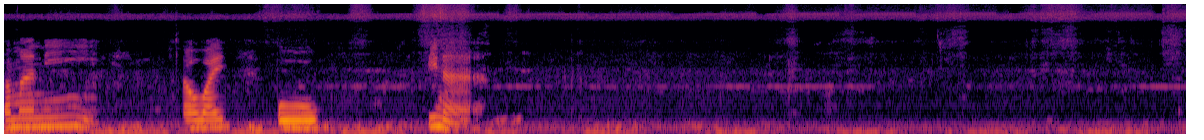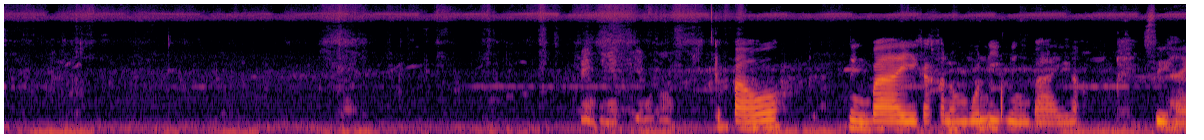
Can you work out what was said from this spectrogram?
ประมาณนี้ เอาไว้ปลูกปีหนาเป็นเสียงเนาะกระเป๋า หนึ่งใบกับขนมวุ้นอีกหนึ่งใบเนาะซื้อให้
